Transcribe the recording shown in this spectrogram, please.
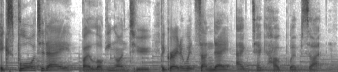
Explore today by logging on to the Greater Whitsunday AgTech Hub website.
